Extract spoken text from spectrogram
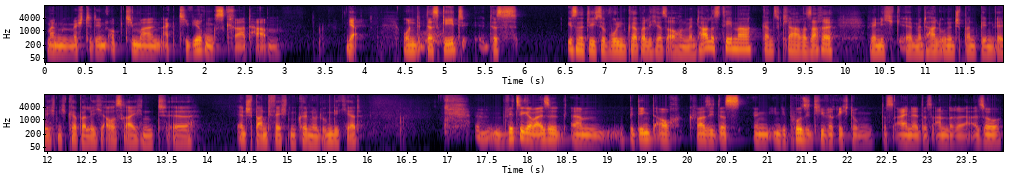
Man möchte den optimalen Aktivierungsgrad haben. Ja, und das geht, das ist natürlich sowohl ein körperliches als auch ein mentales Thema, ganz klare Sache. Wenn ich äh, mental unentspannt bin, werde ich nicht körperlich ausreichend äh, entspannt fechten können und umgekehrt. Witzigerweise ähm, bedingt auch quasi das in, in, die positive Richtung, das eine, das andere. Also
